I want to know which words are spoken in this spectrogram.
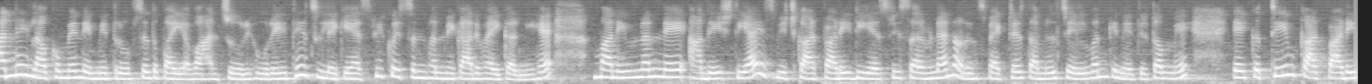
अन्य इलाकों में नियमित रूप से दोपहिया वाहन चोरी हो रहे थे। ज़िले के एसपी को इस संबंध में कार्यवाही करनी है। मानिवनन ने आदेश दिया। इस बीच काटपाड़ी डीएसपी सर्वनन और इंस्पेक्टर तमिल चेलवन के नेतृत्व में एक टीम काटपाड़ी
